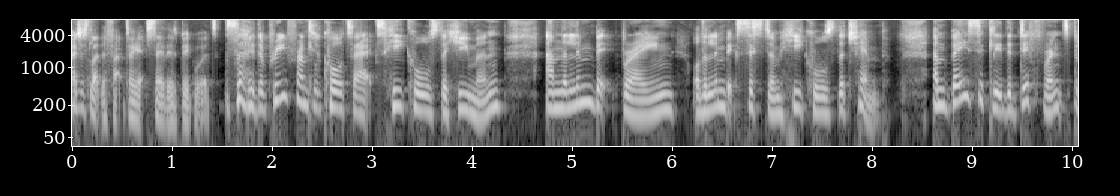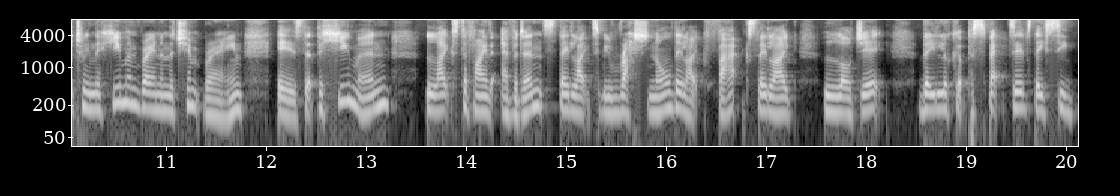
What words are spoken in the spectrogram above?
I just like the fact I get to say this big words. So the prefrontal cortex he calls the human, and the limbic brain or the limbic system he calls the chimp. And basically, the difference between the human brain and the chimp brain is that the human likes to find evidence, they like to be rational, they like facts, they like logic, they look at perspectives, they see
